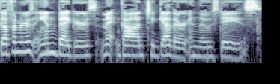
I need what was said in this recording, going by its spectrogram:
governors and beggars met God together in those days.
